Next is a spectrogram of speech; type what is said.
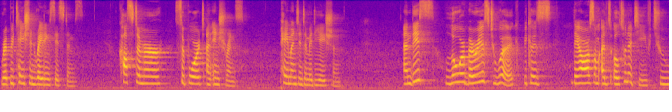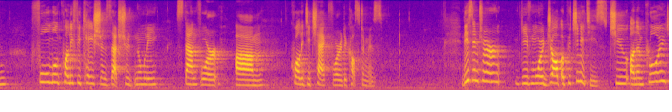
reputation rating systems, customer support and insurance, payment intermediation. And this lower barriers to work because there are some alternative to formal qualifications that should normally stand for um, quality check for the customers. This in turn give more job opportunities to unemployed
